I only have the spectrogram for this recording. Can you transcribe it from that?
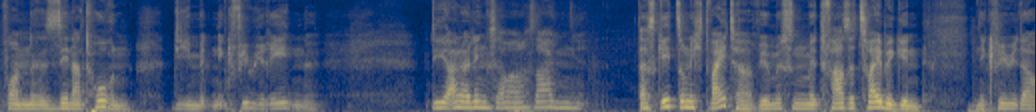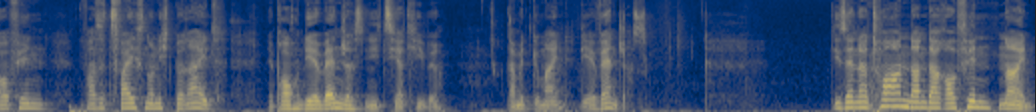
von Senatoren, die mit Nick Fury reden. Die allerdings aber sagen, das geht so nicht weiter. Wir müssen mit Phase 2 beginnen. Nick Fury daraufhin, Phase 2 ist noch nicht bereit. Wir brauchen die Avengers-Initiative. Damit gemeint die Avengers. Die Senatoren dann daraufhin, nein,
